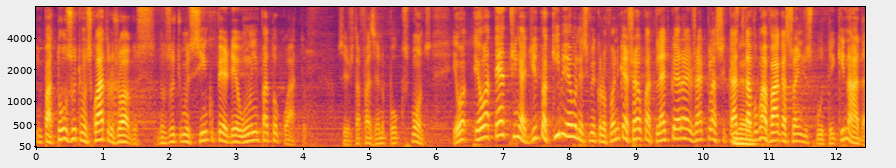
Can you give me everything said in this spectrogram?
empatou os últimos quatro jogos. Nos últimos cinco perdeu um e empatou quatro. Ou seja, está fazendo poucos pontos. Eu, eu até tinha dito aqui mesmo nesse microfone que achava que o Atlético era já classificado, É. estava uma vaga só em disputa. E que nada.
